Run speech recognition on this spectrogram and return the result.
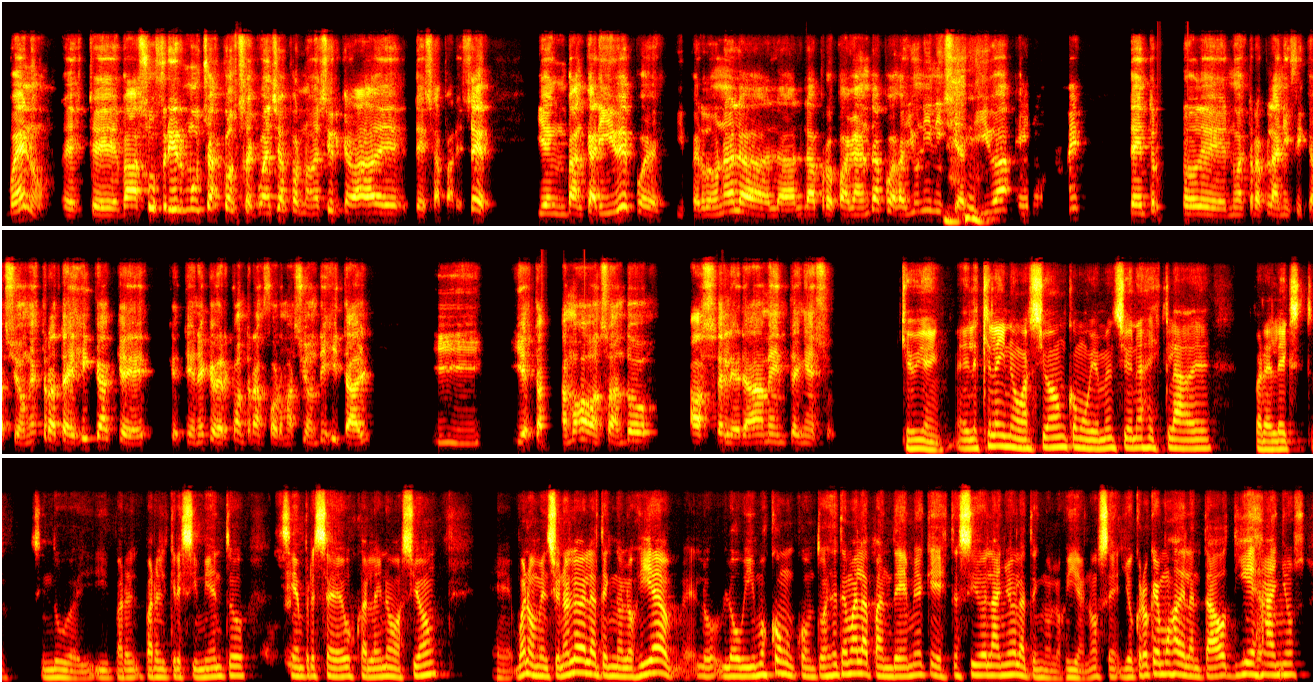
bueno, este, va a sufrir muchas consecuencias, por no decir que va a desaparecer. Y en Bancaribe, pues, y perdona la, la, propaganda, pues hay una iniciativa enorme dentro de nuestra planificación estratégica que, que tiene que ver con transformación digital y, y estamos avanzando aceleradamente en eso. Qué bien. Es que la innovación, como bien mencionas, es clave para el éxito, sin duda, y, para, el, para el crecimiento siempre se debe buscar la innovación. Eh, bueno, mencionas lo de la tecnología, eh, lo, lo vimos con, con, todo este tema de la pandemia, que este ha sido el año de la tecnología, no sé, yo creo que hemos adelantado 10 años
